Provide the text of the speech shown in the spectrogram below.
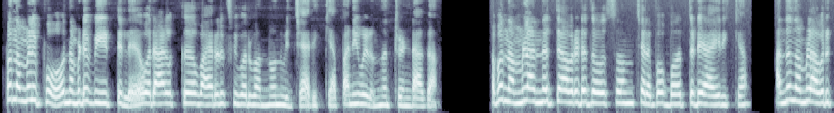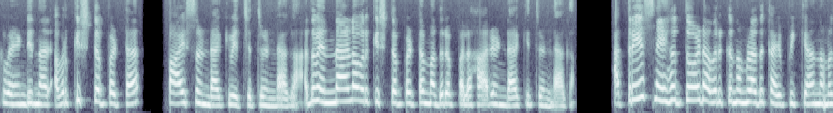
ഇപ്പൊ നമ്മളിപ്പോ നമ്മുടെ വീട്ടിൽ ഒരാൾക്ക് വൈറൽ ഫീവർ വന്നു എന്ന് വിചാരിക്കുക പനി വിഴുന്നിട്ടുണ്ടാകാം. അപ്പൊ നമ്മൾ അന്നത്തെ അവരുടെ ദിവസം ചിലപ്പോൾ ബർത്ത്ഡേ ആയിരിക്കാം. അന്ന് നമ്മൾ അവർക്ക് വേണ്ടി അവർക്ക് ഇഷ്ടപ്പെട്ട പായസം ഉണ്ടാക്കി വെച്ചിട്ടുണ്ടാകാം. അത് എന്താണ് അവർക്ക് ഇഷ്ടപ്പെട്ട മധുര പലഹാരം ഉണ്ടാക്കിയിട്ടുണ്ടാകാം. അത്രയും സ്നേഹത്തോടെ അവർക്ക് നമ്മൾ അത് കഴിപ്പിക്കാൻ നമ്മൾ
